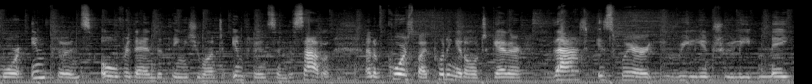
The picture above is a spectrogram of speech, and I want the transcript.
more influence over then the things you want to influence in the saddle. And of course, by putting it all together, that is where you really and truly make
